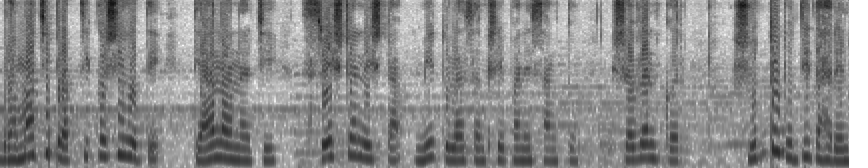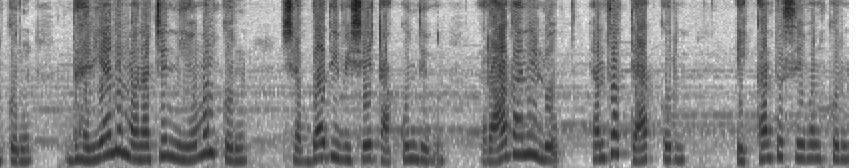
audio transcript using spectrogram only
ब्रह्माची प्राप्ती कशी होते त्या नानाची श्रेष्ठ निष्ठा मी तुला संक्षेपाने सांगतो. श्रवण कर. शुद्ध बुद्धी धारण करून धैर्याने मनाचे नियमन करून शब्दादी विषय टाकून देऊन राग आणि लोभ यांचा त्याग करून एकांत सेवन करून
